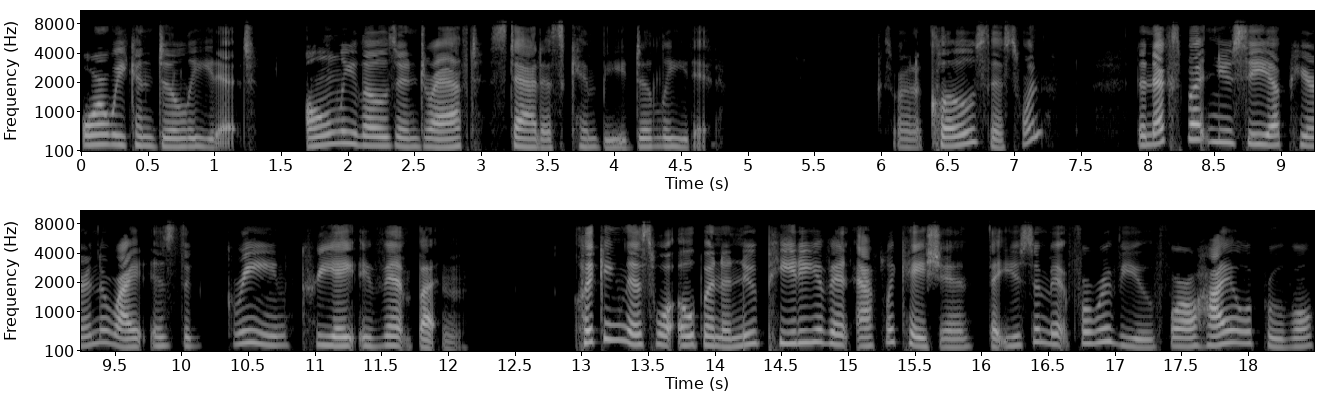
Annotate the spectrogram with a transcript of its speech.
or we can delete it. Only those in draft status can be deleted. So we're going to close this one. The next button you see up here in the right is the green Create Event button. Clicking this will open a new PD event application that you submit for review for Ohio approval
